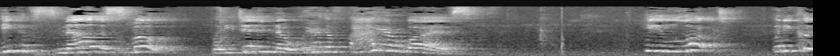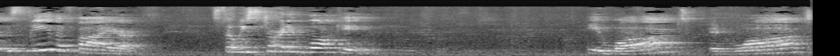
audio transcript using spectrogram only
He could smell the smoke, but he didn't know where the fire was. He looked, but he couldn't see the fire. So he started walking. He walked and walked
